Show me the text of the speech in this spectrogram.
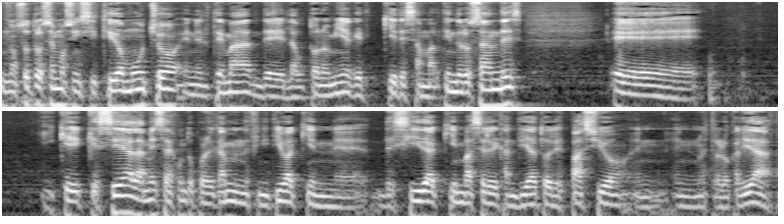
nosotros hemos insistido mucho en el tema de la autonomía que quiere San Martín de los Andes eh, y que, que sea la mesa de Juntos por el Cambio en definitiva quien eh, decida quién va a ser el candidato del espacio en, en nuestra localidad.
